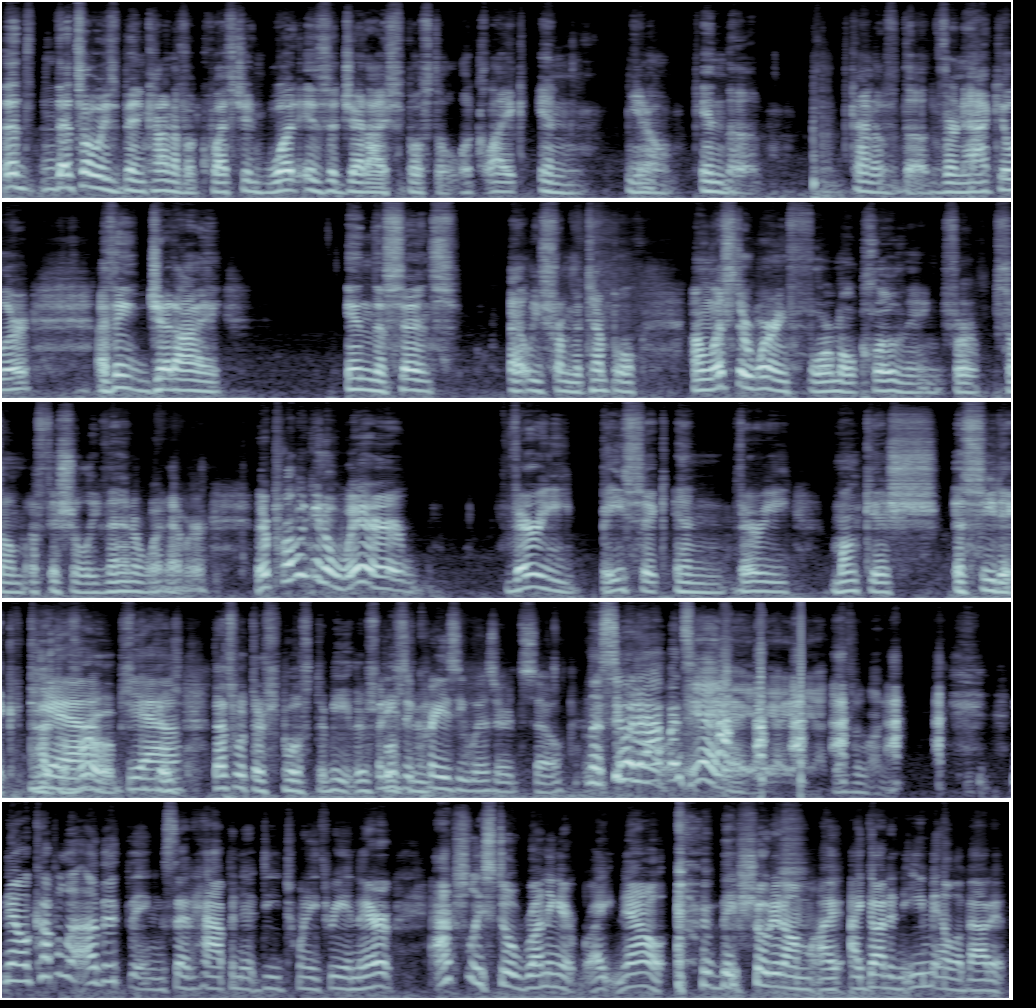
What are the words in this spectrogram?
that's that's always been kind of a question. What is a Jedi supposed to look like in you know in the kind of the vernacular? I think Jedi, in the sense, at least from the temple, unless they're wearing formal clothing for some official event or whatever, they're probably going to wear very basic and very monkish ascetic type Yeah, of robes yeah. because that's what they're supposed to be. They're But supposed he's a to be- crazy wizard, so let's see what Well, happens. Yeah, yeah, yeah, yeah, yeah, yeah definitely. Now, a couple of other things that happen at D23, and they're actually still running it right now. they showed it on, I, I got an email about it,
